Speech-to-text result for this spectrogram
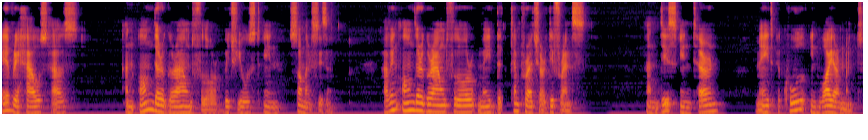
every house has an underground floor which used in summer season. Having underground floor made the temperature difference and this in turn made a cool environment.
